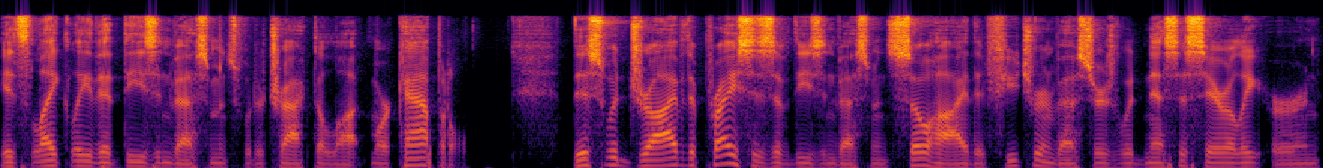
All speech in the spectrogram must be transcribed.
it's likely that these investments would attract a lot more capital. This would drive the prices of these investments so high that future investors would necessarily earn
